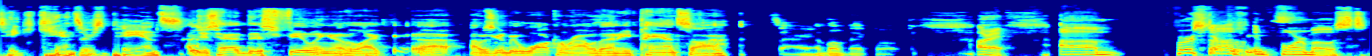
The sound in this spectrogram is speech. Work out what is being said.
take cancer's pants. I just had this feeling of like uh, I was going to be walking around with any pants on. Sorry, I love that quote. All right. Um, First off and foremost,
